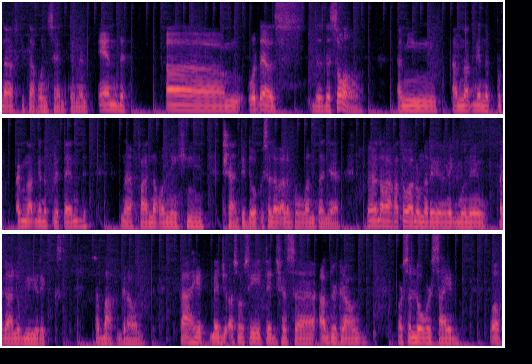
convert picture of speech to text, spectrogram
nakita kong sentiment. And, um, what else? The, the song. I mean, I'm not gonna I'm not gonna pretend na fan ako ni Shanty Dope. Isa lang alam kong kanta niya. Pero nakakatuwa nung naririnig mo na yung Tagalog lyrics sa background. Kahit medyo associated siya sa underground or sa lower side of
